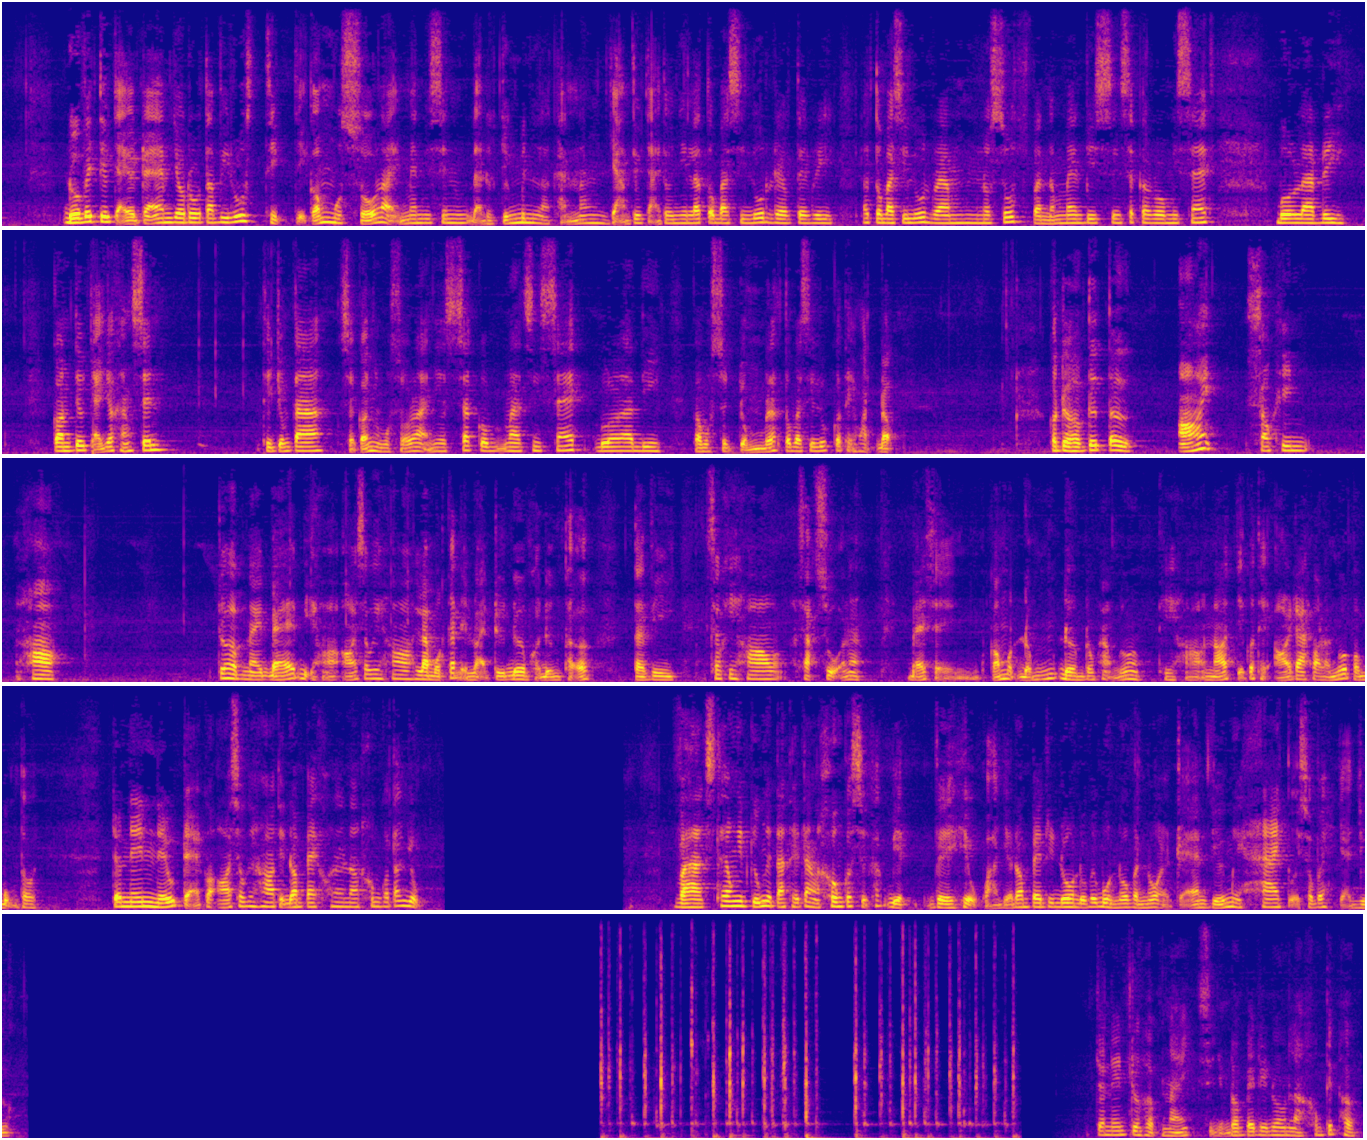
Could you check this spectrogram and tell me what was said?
Đối với tiêu chảy ở trẻ em do rotavirus thì chỉ có một số loại medicine đã được chứng minh là khả năng giảm tiêu chảy thôi như Lactobacillus reuteri, Lactobacillus rhamnosus và Menvicin Saccharomyces boulardii. Còn tiêu chảy do kháng sinh thì chúng ta sẽ có những một số loại như Saccharomyces boulardii và một số chủng Lactobacillus có thể hoạt động. Còn trường hợp thứ tư, ói sau khi ho Trường hợp này bé bị ho ói sau khi ho là một cách để loại trừ đơm khỏi đường thở. Tại vì sau khi ho sặc sụa nè, bé sẽ có một đống đơm trong họng đúng không? Thì họ nó chỉ có thể ói ra hoặc là nuốt vào bụng thôi. Cho nên nếu trẻ có ói sau khi ho thì domperidone không có tác dụng và theo nghiên cứu, người ta thấy rằng là không có sự khác biệt về hiệu quả giữa domperidone đối với buồn nôn và nôn ở trẻ em dưới 12 tuổi so với giả dược. Cho nên trường hợp này sử dụng domperidone là không thích hợp.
